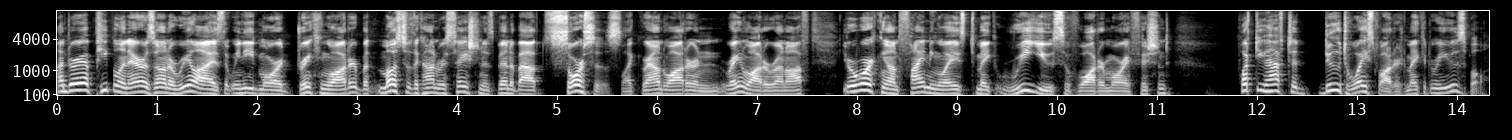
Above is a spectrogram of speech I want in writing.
Andrea, people in Arizona realize that we need more drinking water, but most of the conversation has been about sources like groundwater and rainwater runoff. You're working on finding ways to make reuse of water more efficient. What do you have to do to wastewater to make it reusable?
